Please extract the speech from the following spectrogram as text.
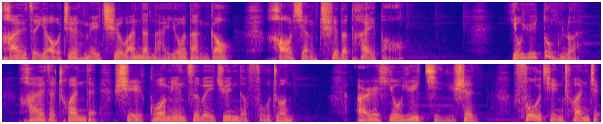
孩子咬着没吃完的奶油蛋糕，好像吃的太饱。由于动乱，孩子穿的是国民自卫军的服装，而由于谨慎，父亲穿着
